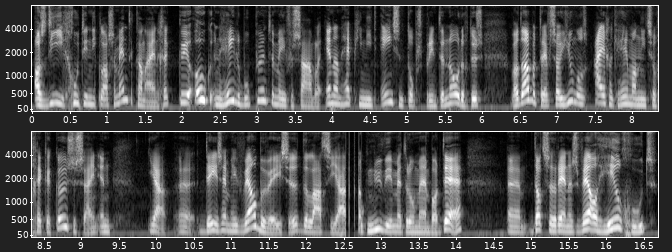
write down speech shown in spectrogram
als die goed in die klassementen kan eindigen, kun je ook een heleboel punten mee verzamelen. En dan heb je niet eens een topsprinter nodig. Dus wat dat betreft zou Jungels eigenlijk helemaal niet zo'n gekke keuze zijn. En ja, eh, DSM heeft wel bewezen de laatste jaren, ook nu weer met Romain Bardet, ehm, dat ze renners wel heel goed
